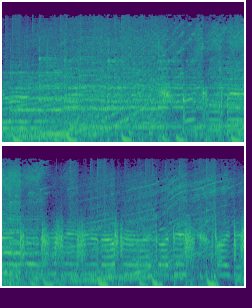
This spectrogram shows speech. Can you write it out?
by Dish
